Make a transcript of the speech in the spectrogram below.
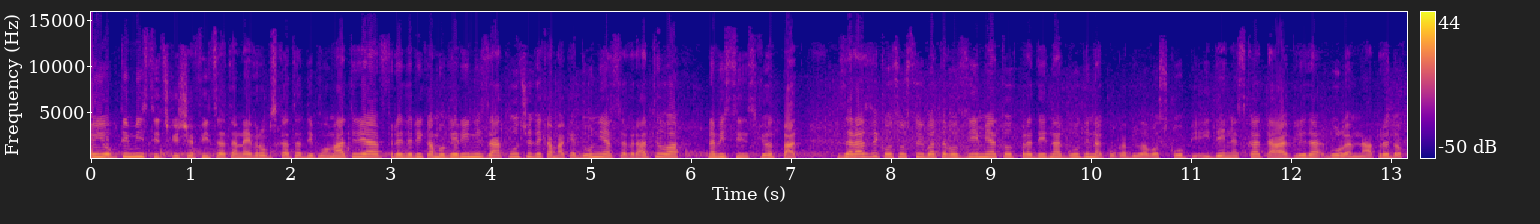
и оптимистички шефицата на европската дипломатија Фредерика Могерини заклучи дека Македонија се вратила на вистинскиот пат. За разлика од состојбата во земјата од пред една година кога била во Скопје и денеска таа гледа голем напредок,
